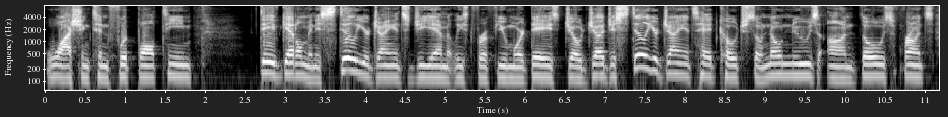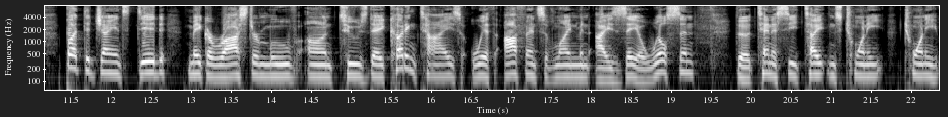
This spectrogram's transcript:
Washington Football Team. Dave Gettleman is still your Giants GM, at least for a few more days. Joe Judge is still your Giants head coach, so no news on those fronts. But the Giants did make a roster move on Tuesday, cutting ties with offensive lineman Isaiah Wilson, the Tennessee Titans 2020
